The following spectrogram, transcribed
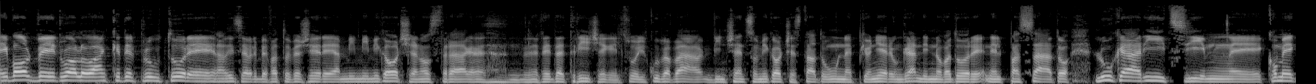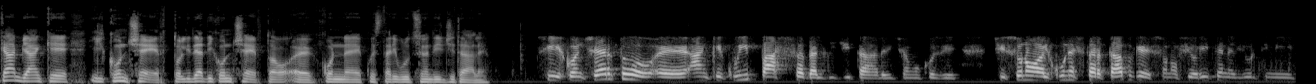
evolve il ruolo anche del produttore. La notizia avrebbe fatto piacere a Mimmi Micocci, la nostra eh, redattrice, il, suo, il, cui papà Vincenzo Micocci è stato un pioniere, un grande innovatore nel passato. Luca Rizzi, mm, eh, come cambia anche il concerto, l'idea di concerto eh, con eh, questa rivoluzione digitale? Sì, il concerto eh, anche qui passa dal digitale, diciamo così. Ci sono alcune start-up che sono fiorite negli ultimi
